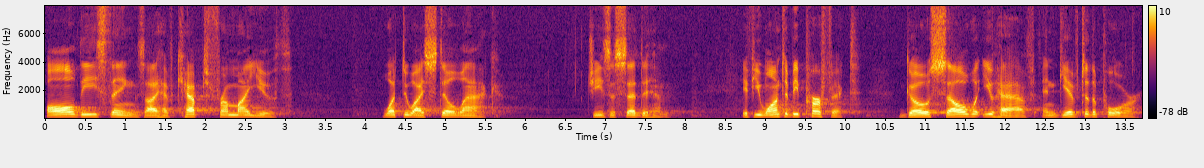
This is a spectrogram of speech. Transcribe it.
all these things I have kept from my youth. What do I still lack? Jesus said to him, If you want to be perfect, go sell what you have and give to the poor,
